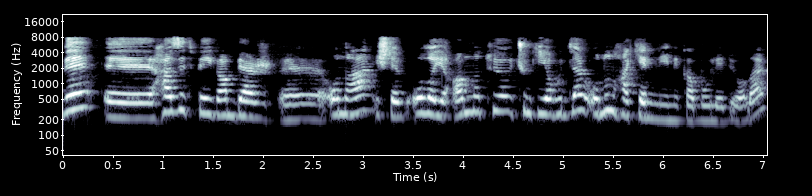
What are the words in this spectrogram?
ve e, Hazreti Peygamber e, ona işte olayı anlatıyor. Çünkü Yahudiler onun hakemliğini kabul ediyorlar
